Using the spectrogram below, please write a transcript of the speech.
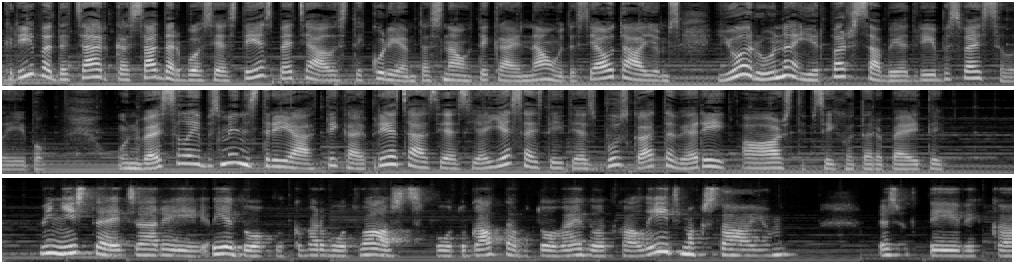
Krīvade cer, ka sadarbosies tie speciālisti, kuriem tas nav tikai naudas jautājums, jo runa ir par sabiedrības veselību. Un veselības ministrijā tikai priecāsies, ja iesaistīties būs gatavi arī ārsti, psihoterapeiti. Viņi izteica arī viedokli, ka varbūt valsts būtu gatava to veidot kā līdzmaksājumu. Respektīvi, ka,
